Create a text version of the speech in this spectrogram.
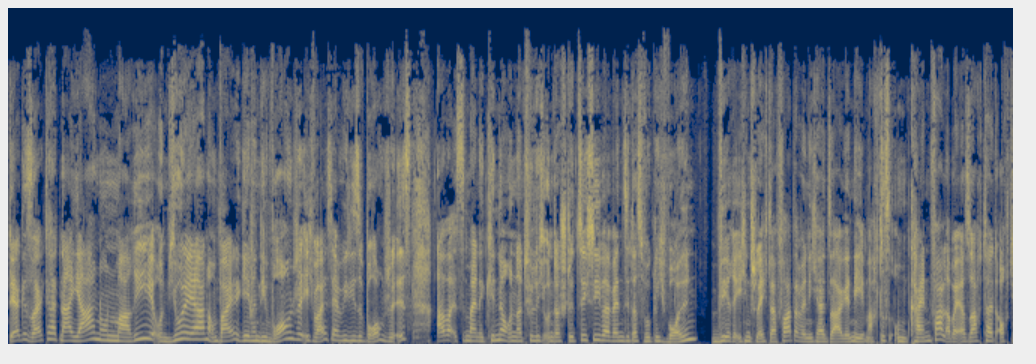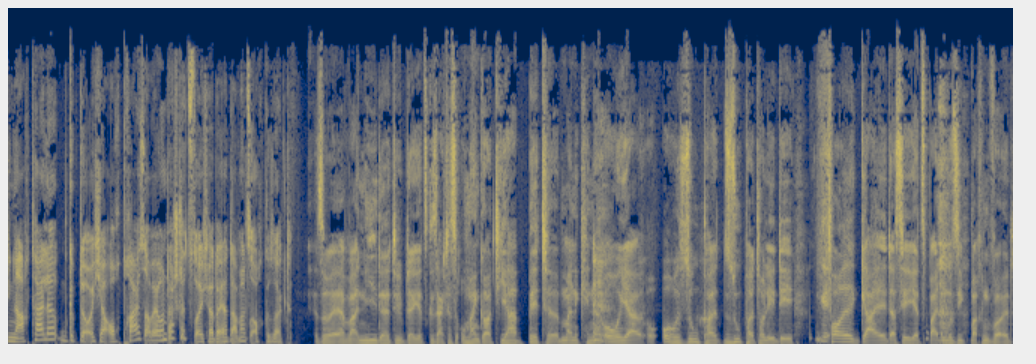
der gesagt hat, na ja, nun Marie und Julian und beide gehen in die Branche. Ich weiß ja, wie diese Branche ist, aber es sind meine Kinder und natürlich unterstütze ich sie, weil wenn sie das wirklich wollen, wäre ich ein schlechter Vater, wenn ich halt sage, nee, macht es um keinen Fall. Aber er sagt halt auch die Nachteile, gibt er euch ja auch preis, aber er unterstützt euch, hat er ja damals auch gesagt. Also er war nie der Typ, der jetzt gesagt hat, oh mein Gott, ja bitte, meine Kinder, oh ja, oh, oh super, super tolle Idee, voll geil, dass ihr jetzt beide Musik machen wollt.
